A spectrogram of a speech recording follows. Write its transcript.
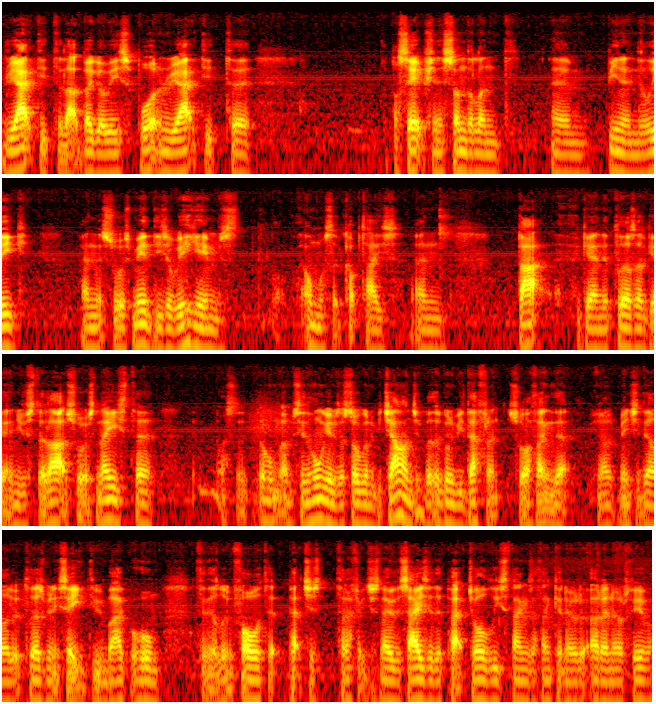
reacted to that big away support and reacted to perception of Sunderland um, being in the league, and so it's made these away games almost like cup ties, and that again the players are getting used to that. So it's nice to. I'm saying the home games are still going to be challenging, but they're going to be different. So I think that you know I mentioned earlier about players being excited to be back at home. I think they're looking forward to it. Pitch is terrific just now. The size of the pitch, all these things, I think, are, in our- are in our favour.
